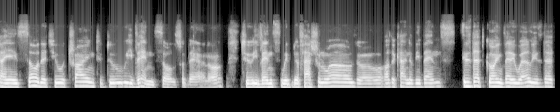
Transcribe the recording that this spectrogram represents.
I saw that you were trying to do events also there, no? To events with the fashion world or other kind of events. Is that going very well? Is that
